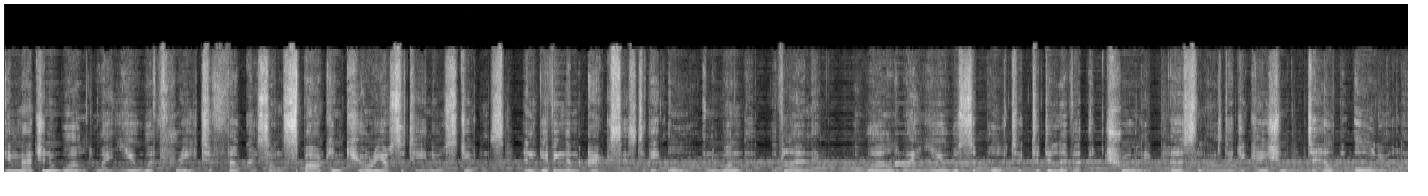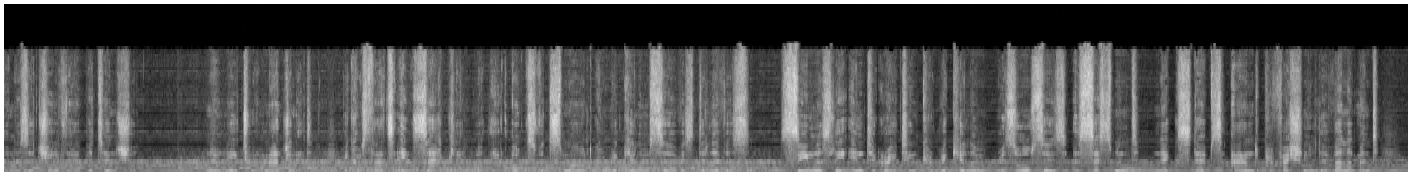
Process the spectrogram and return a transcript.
Imagine a world where you were free to focus on sparking curiosity in your students and giving them access to the awe and wonder of learning. A world where you were supported to deliver a truly personalised education to help all your learners achieve their potential. No need to imagine it, because that's exactly what the Oxford Smart Curriculum Service delivers. Seamlessly integrating curriculum, resources, assessment, next steps and professional development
